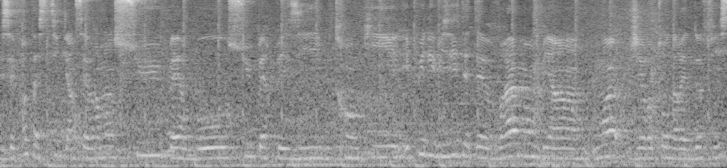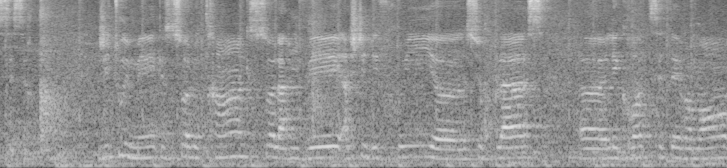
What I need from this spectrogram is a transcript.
c'est fantastique, hein. c'est vraiment super beau, super paisible, tranquille. Et puis les visites étaient vraiment bien. Moi, j'y retournerai d'office, c'est certain. J'ai tout aimé, que ce soit le train, que ce soit l'arrivée, acheter des fruits euh, sur place. Euh, les grottes, c'était vraiment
